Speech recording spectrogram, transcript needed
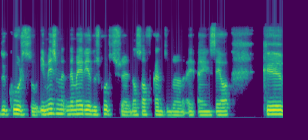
de curso, e mesmo na maioria dos cursos, eh, não só focando no- em, em CO, que,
